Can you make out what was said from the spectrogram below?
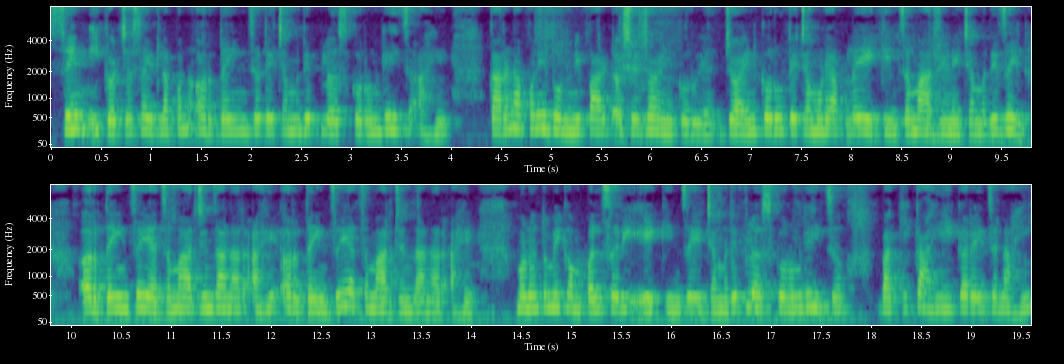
सेम इकडच्या साईडला पण अर्धा इंच त्याच्यामध्ये प्लस करून घ्यायचं आहे. कारण आपण हे दोन्ही पार्ट असे जॉईन करूया. जॉईन करू त्याच्यामुळे आपलं एक इंच मार्जिन याच्यामध्ये जाईल. अर्धा इंच याचं मार्जिन जाणार आहे अर्धा इंच याचं मार्जिन जाणार आहे. म्हणून तुम्ही कंपल्सरी एक इंच याच्यामध्ये प्लस करून घ्यायचं. बाकी काहीही करायचं नाही.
